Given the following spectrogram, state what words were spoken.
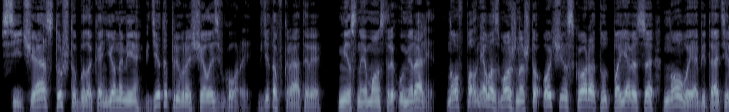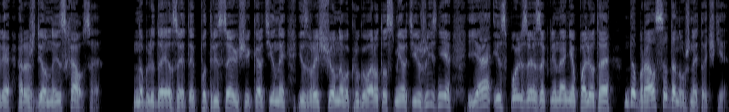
Сейчас то, что было каньонами, где-то превращалось в горы, где-то в кратеры. Местные монстры умирали, но вполне возможно, что очень скоро тут появятся новые обитатели, рожденные из хаоса. Наблюдая за этой потрясающей картиной извращенного круговорота смерти и жизни, я, используя заклинание полета, добрался до нужной точки.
